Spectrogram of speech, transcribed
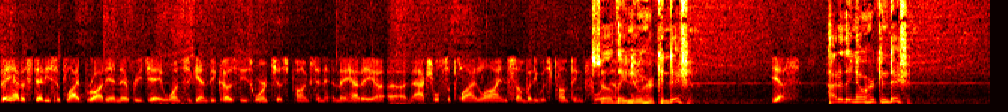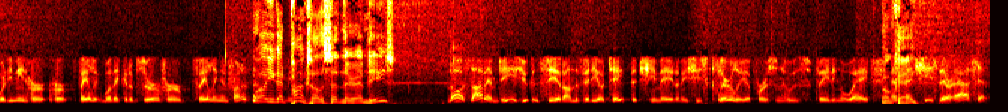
They had a steady supply brought in every day. Once again, because these weren't just punks, and, and they had a, a an actual supply line. Somebody was pumping for So them. they knew her condition. yes. How do they know her condition? What do you mean her her failing? Well, they could observe her failing in front of them. Well, you got I mean, punks. All of a sudden, they're MDs. No, it's not MDs. You can see it on the videotape that she made. I mean, she's clearly a person who's fading away, and- Okay. and, she's their asset.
